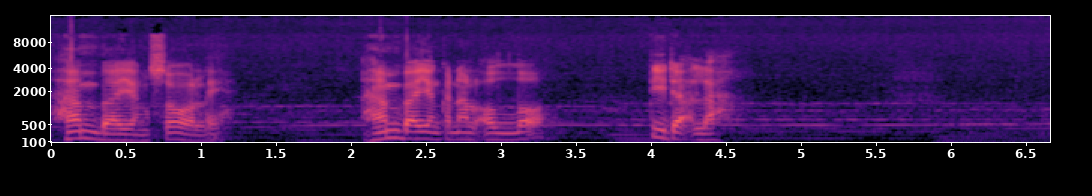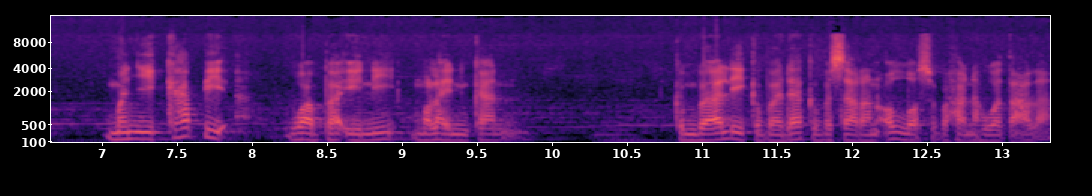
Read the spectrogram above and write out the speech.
hamba yang soleh, hamba yang kenal Allah, tidaklah menyikapi wabah ini melainkan kembali kepada kebesaran Allah Subhanahu wa taala.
